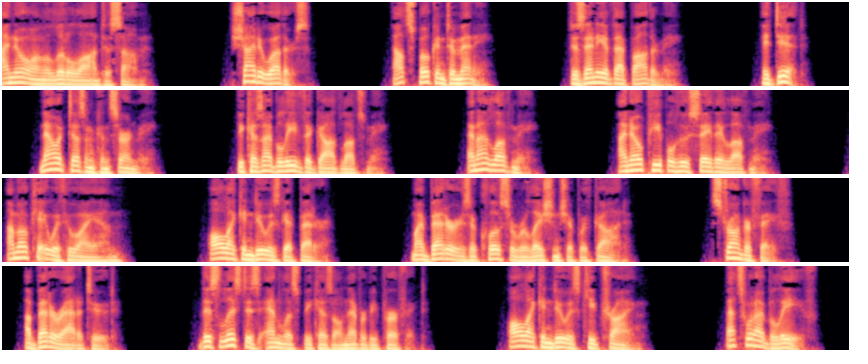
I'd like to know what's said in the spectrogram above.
I know I'm a little odd to some, shy to others, outspoken to many. Does any of that bother me? It did. Now it doesn't concern me. Because I believe that God loves me. And I love me. I know people who say they love me. I'm okay with who I am. All I can do is get better. My better is a closer relationship with God. Stronger faith. A better attitude. This list is endless because I'll never be perfect. All I can do is keep trying. That's what I believe.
